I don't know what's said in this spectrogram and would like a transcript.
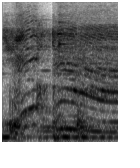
Yeah.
